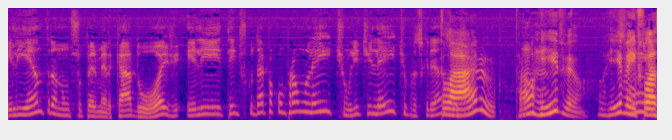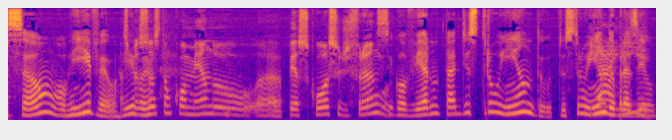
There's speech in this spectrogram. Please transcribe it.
ele entra num supermercado hoje, ele tem dificuldade para comprar um leite, um litro de leite para as crianças. Claro, tá Uhum. horrível. Horrível, Sim. inflação, horrível, As horrível. pessoas estão comendo ah, pescoço de frango. Esse governo está destruindo, destruindo aí- o Brasil.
